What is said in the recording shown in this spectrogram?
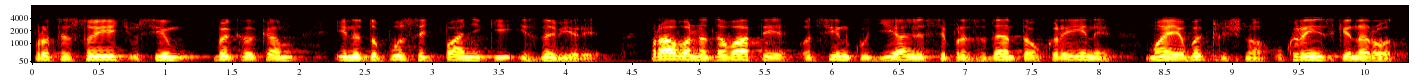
протистоїть усім викликам і не допустить паніки і зневіри. Право надавати оцінку діяльності президента України має виключно український народ.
